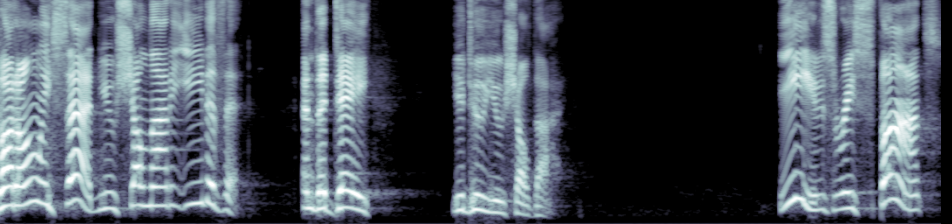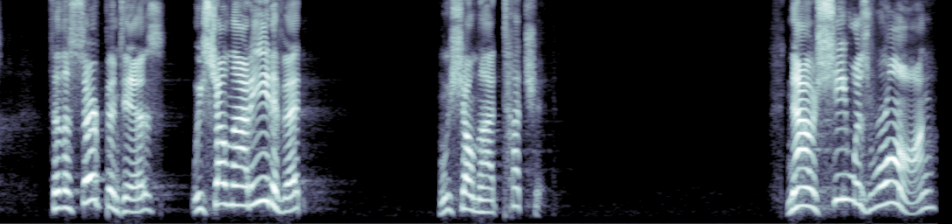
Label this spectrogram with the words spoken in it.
God only said, You shall not eat of it, and the day you do, you shall die. Eve's response to the serpent is, We shall not eat of it, we shall not touch it. Now, if she was wrong.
